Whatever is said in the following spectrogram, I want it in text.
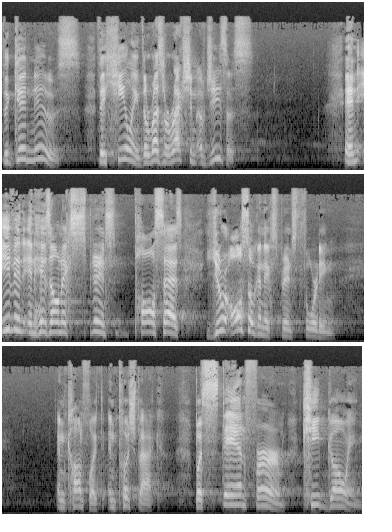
the good news, the healing, the resurrection of Jesus. And even in his own experience, Paul says, you're also going to experience thwarting and conflict and pushback. But stand firm, keep going.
